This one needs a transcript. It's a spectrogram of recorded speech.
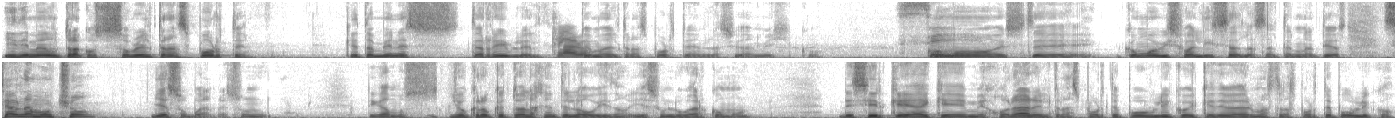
Y dime otra cosa sobre el transporte, que también es terrible el tema del transporte en la Ciudad de México. Sí. ¿Cómo, este, ¿Cómo visualizas las alternativas? Se habla mucho y eso, bueno, es un, digamos, yo creo que toda la gente lo ha oído y es un lugar común. Decir que hay que mejorar el transporte público y que debe haber más transporte público.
